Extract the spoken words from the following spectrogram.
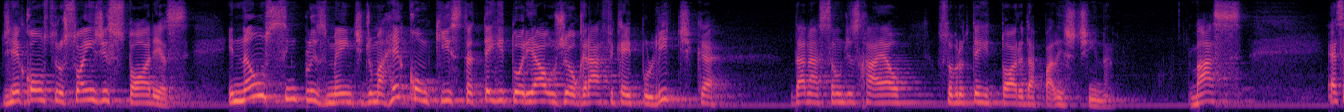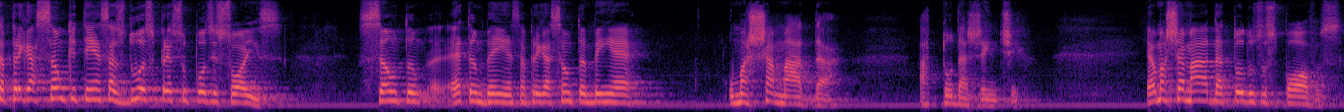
de reconstruções de histórias, e não simplesmente de uma reconquista territorial, geográfica e política da nação de Israel sobre o território da Palestina. Mas essa pregação que tem essas duas pressuposições são, é também, essa pregação também é uma chamada a toda a gente. É uma chamada a todos os povos.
